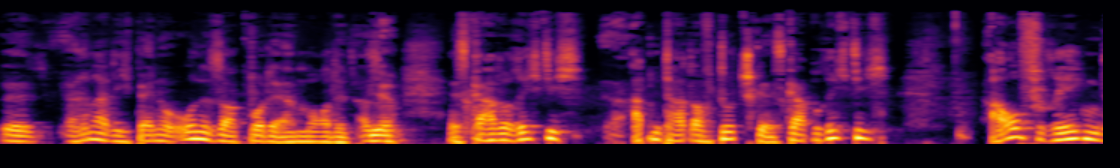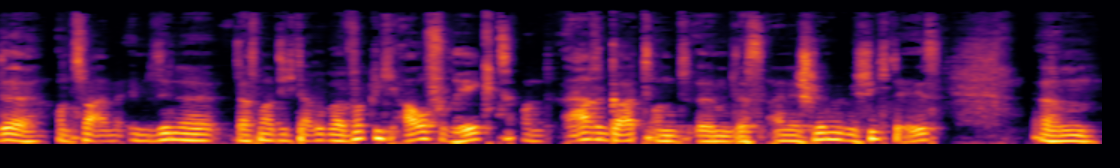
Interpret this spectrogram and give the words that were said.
äh, erinner dich, Benno Ohnesorg wurde ermordet. Also ja. es gab richtig Attentat auf Dutschke. Es gab richtig aufregende, und zwar im Sinne, dass man sich darüber wirklich aufregt und ärgert und ähm, das eine schlimme Geschichte ist. Ähm,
